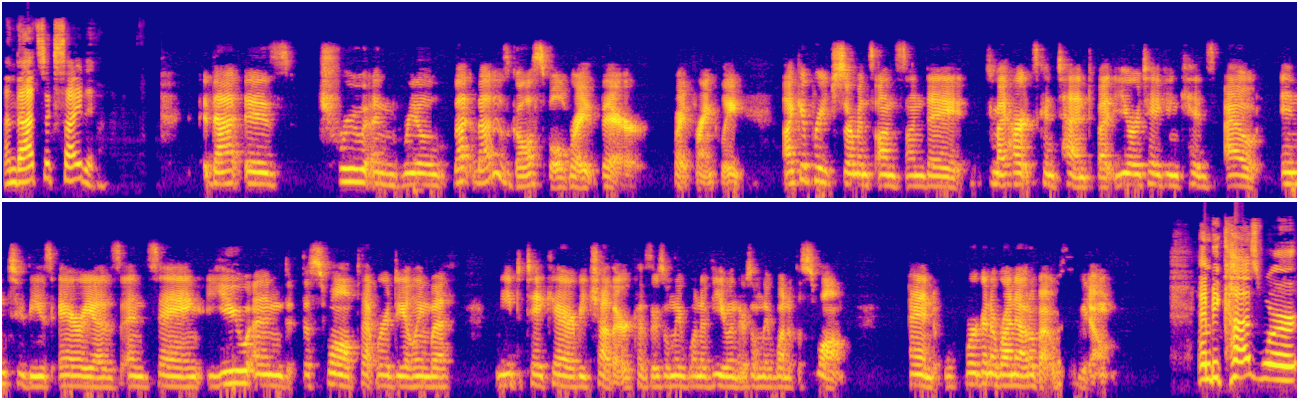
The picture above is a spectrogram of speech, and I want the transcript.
And that's exciting. That is true and real. That that is gospel right there, quite frankly. I could preach sermons on Sunday to my heart's content, but you're taking kids out into these areas and saying, you and the swamp that we're dealing with need to take care of each other because there's only one of you and there's only one of the swamp. And we're going to run out of both if we don't. And because we're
